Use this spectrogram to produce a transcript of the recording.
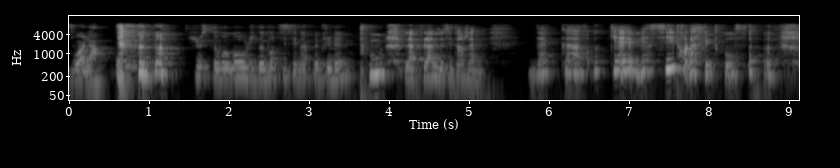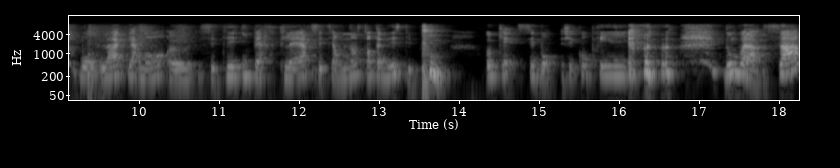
Voilà. Juste au moment où je demande si c'est ma flamme jumelle, poum, la flamme ne s'éteint jamais. D'accord, ok, merci pour la réponse. bon, là, clairement, euh, c'était hyper clair, c'était en instantané, c'était poum. Ok, c'est bon, j'ai compris. Donc voilà, ça,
